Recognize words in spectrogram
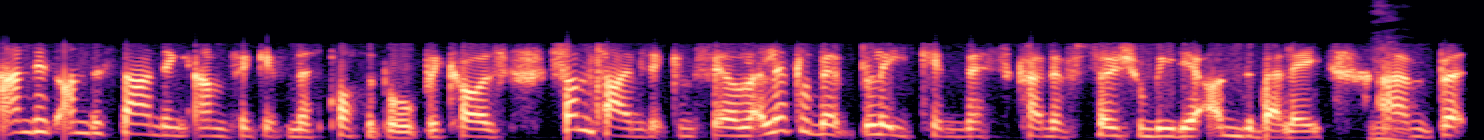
And is understanding and forgiveness possible? Because sometimes it can feel a little bit bleak in this kind of social media underbelly. Yeah. Um, but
